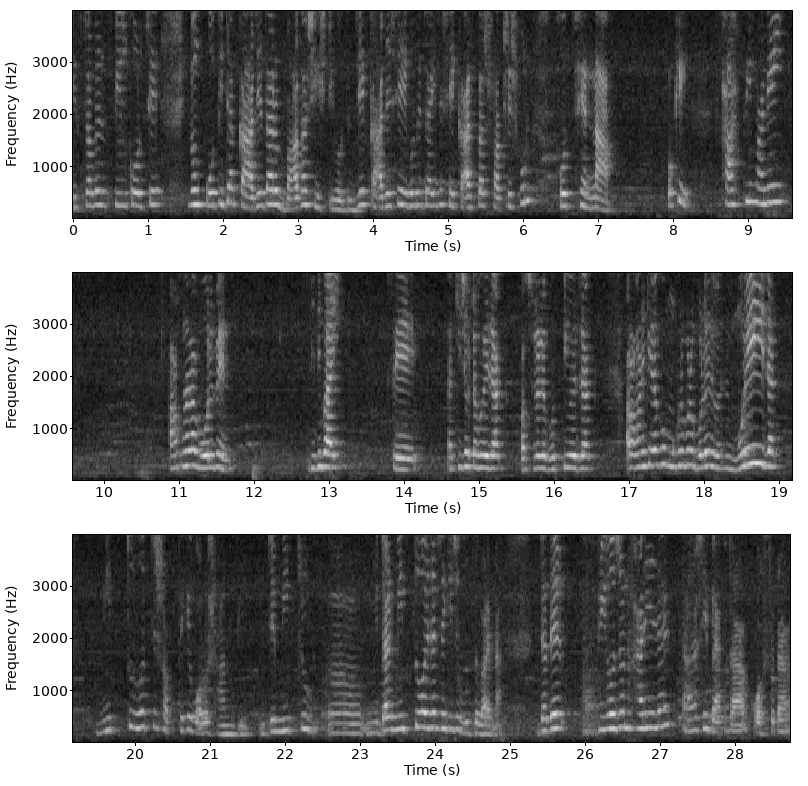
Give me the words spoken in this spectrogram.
ডিস্টারবেন্স ফিল করছে এবং প্রতিটা কাজে তার বাধা সৃষ্টি হচ্ছে। যে কাজে সে এগোতে চাইছে সেই কাজ তার সাকসেসফুল হচ্ছে না। ওকে শাস্তি মানেই আপনারা বলবেন দিদিভাই সে তার কিছু একটা হয়ে যাক হসপিটালে ভর্তি হয়ে যাক। আর অনেকে এরকম মুখের উপরে বলে দেবে মরেই যাক। মৃত্যু হচ্ছে সব থেকে বড় শান্তি। যে মৃত্যু যার মৃত্যু হয়ে যায় সে কিছু বুঝতে পারে না। যাদের প্রিয়জন হারিয়ে যায়, তারা সেই ব্যথাটা, কষ্টটা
